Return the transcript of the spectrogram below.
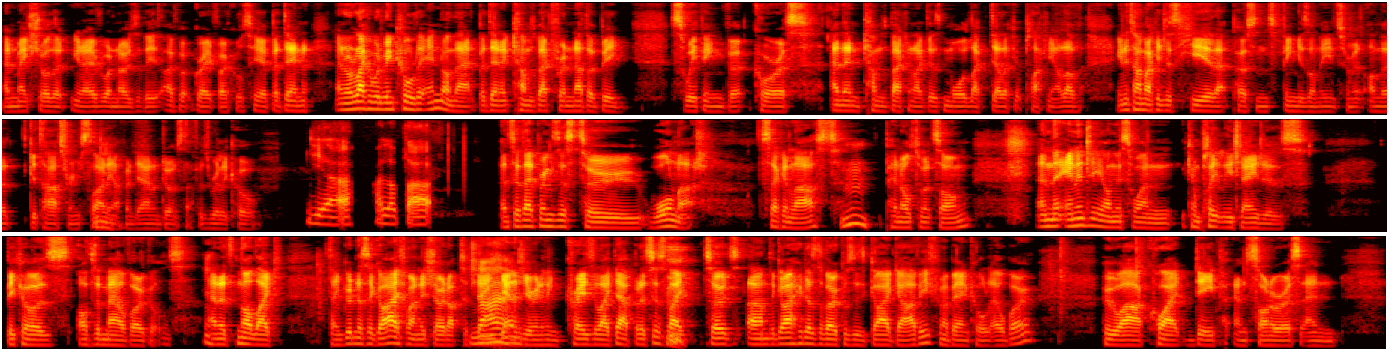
and make sure that you know everyone knows that the, i've got great vocals here but then and like it would have been cool to end on that but then it comes back for another big sweeping ver- chorus and then comes back and like there's more like delicate plucking i love anytime i can just hear that person's fingers on the instrument on the guitar string sliding Mm. up and down and doing stuff is really cool Yeah, I love that. And so that brings us to walnut second last Mm. penultimate song and the energy on this one completely changes because of the male vocals Yeah. and it's not like thank goodness a guy finally showed up to change No. the energy or anything crazy like that but it's just like so it's um, the guy who does the vocals is guy garvey from a band called elbow who are quite deep and sonorous and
